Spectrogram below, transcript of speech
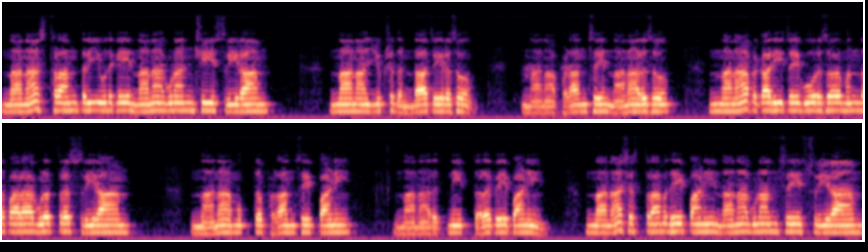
नाना स्थळांतरी उदके नाना गुणांशी श्रीराम नाना युक्षदंडाचे रस नाना फळांचे नाना रस नाना प्रकारीचे गोरस मंदपारा गुळत्र श्रीराम नाना मुक्त फळांचे पाणी नाना रत्नी तळपे पाणी नाना शस्त्रामध्ये पाणी नाना गुणांचे श्रीराम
